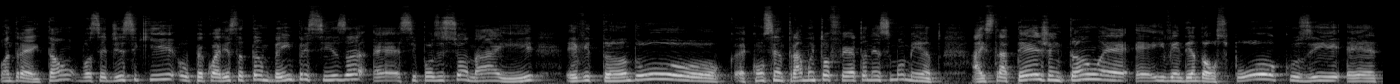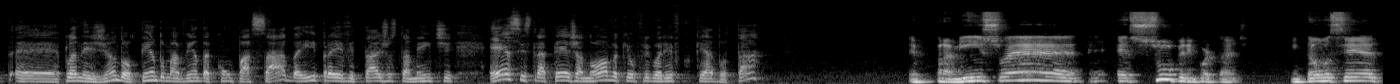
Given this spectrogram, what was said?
André, então você disse que o pecuarista também precisa é, se posicionar aí, evitando é, concentrar muita oferta nesse momento. A estratégia, então, é, é ir vendendo aos poucos e é, é, planejando ou tendo uma venda compassada aí para evitar justamente essa estratégia nova que o frigorífico quer adotar? É, para mim, isso é, é super importante. Então, você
